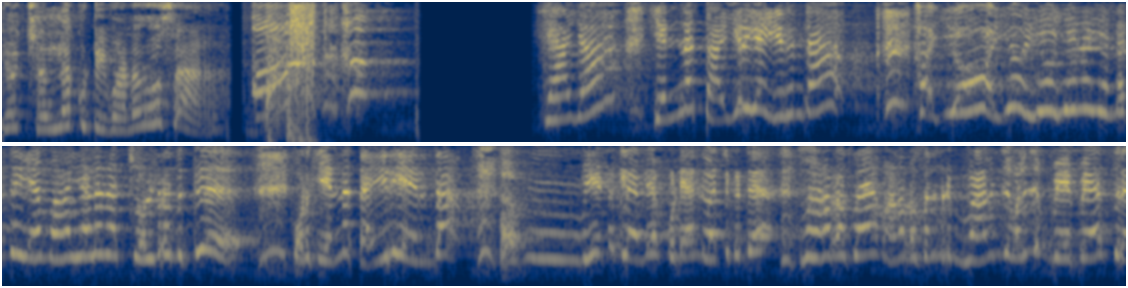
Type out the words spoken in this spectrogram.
யோ செல்ல குட்டி வனரோசா? என்ன தயிரில இருந்தா? ஐயோ ஐயோ ஐயோ என்ன என்னத்தை என் நான் சொல்றதுக்கு? உனக்கு என்ன தைரியம் இருந்தா? வீட்டுக்குள்ள அப்படியே கொண்டாந்து வச்சுக்கிட்டு மனரசம் மனரசம் இப்படி பேசுற?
